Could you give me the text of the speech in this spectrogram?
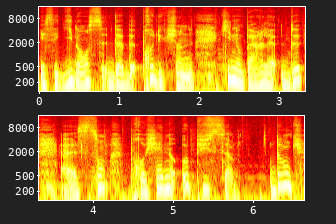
et c'est Guidance Dub Production qui nous parle de euh, son prochain opus. Donc,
